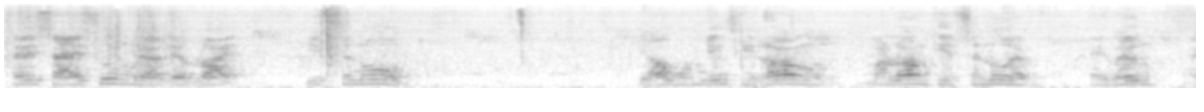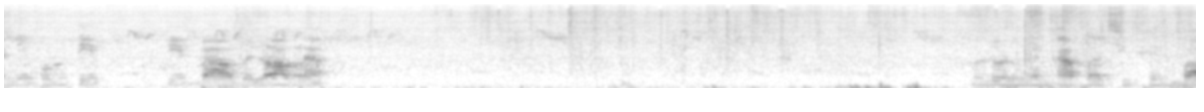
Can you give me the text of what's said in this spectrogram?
ใส่สายซุ้งแล้วเรียบร้อยติดสนูเดี๋ยวผมยังสีล่องมาล่องทิดสนูให้เบิ้งอันนี้ผมติดติดเบาไปล่องแล้วมาลุ้นกันครับว่าสิขึ้นบ่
